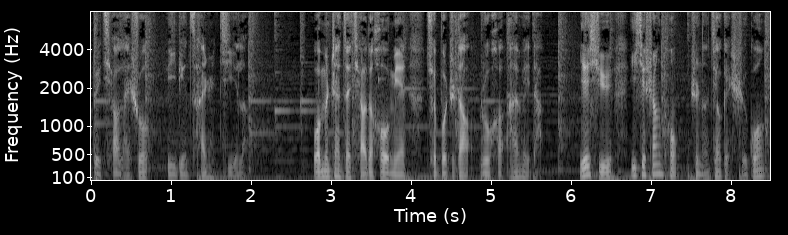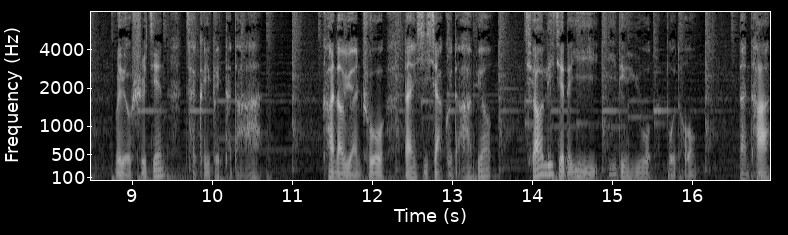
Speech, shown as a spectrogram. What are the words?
对乔来说一定残忍极了。我们站在乔的后面，却不知道如何安慰他。也许一些伤痛只能交给时光。唯有时间才可以给他答案。看到远处单膝下跪的阿彪，乔理解的意义一定与我们不同，但他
